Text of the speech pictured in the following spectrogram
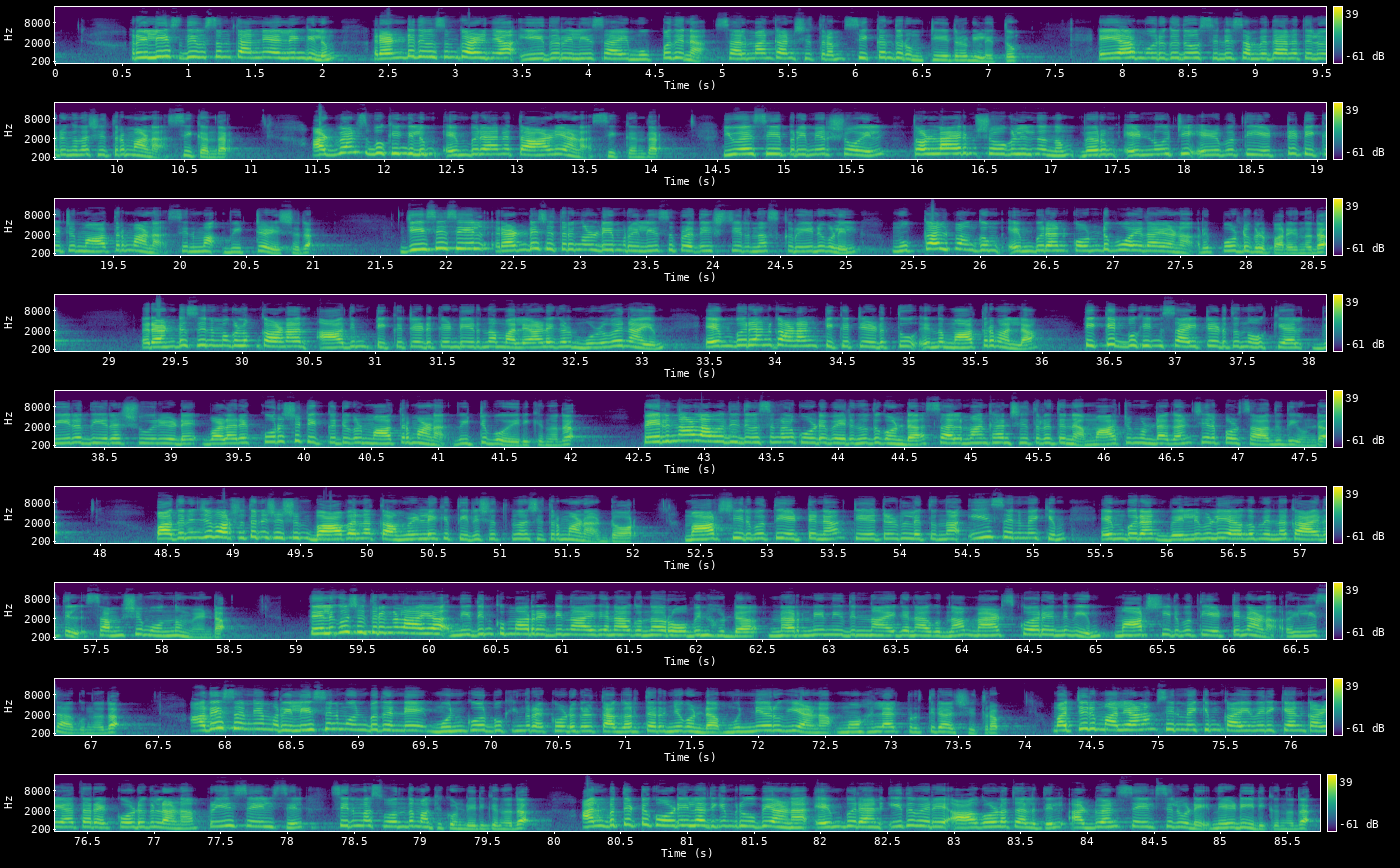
റിലീസ് ദിവസം തന്നെ തന്നെയല്ലെങ്കിലും രണ്ട് ദിവസം കഴിഞ്ഞ ഈദ് റിലീസായി മുപ്പതിന് സൽമാൻ ഖാൻ ചിത്രം സിക്കന്ദറും തിയേറ്ററുകളിലെത്തും. എ ആർ മുരുകദോസിന്റെ സംവിധാനത്തിൽ ഒരുങ്ങുന്ന ചിത്രമാണ് സിക്കന്ദർ. അഡ്വാൻസ് ബുക്കിംഗിലും എമ്പുരാന് താഴെയാണ് Sikandar. U S A premiere ഷോയിൽ തൊള്ളായിരം ഷോകളിൽ നിന്നും വെറും എണ്ണൂറ്റി എഴുപത്തി എട്ട് ടിക്കറ്റ് മാത്രമാണ് സിനിമ വിറ്റഴിച്ചത്. ജി സി സിയിൽ രണ്ട് ചിത്രങ്ങളുടെയും റിലീസ് പ്രതീക്ഷിച്ചിരുന്ന സ്ക്രീനുകളിൽ മുക്കാൽ പങ്കും എമ്പുരാൻ കൊണ്ടുപോയതായാണ് റിപ്പോർട്ടുകൾ പറയുന്നത്. രണ്ട് സിനിമകളും കാണാൻ ആദ്യം ടിക്കറ്റ് എടുക്കേണ്ടിയിരുന്ന മലയാളികൾ മുഴുവനായും എമ്പുരാൻ കാണാൻ ടിക്കറ്റ് എടുത്തു എന്ന് മാത്രമല്ല ടിക്കറ്റ് ബുക്കിംഗ് സൈറ്റ് എടുത്തു നോക്കിയാൽ വീരധീര ശൂര്യയുടെ വളരെ കുറച്ച് ടിക്കറ്റുകൾ മാത്രമാണ് വിറ്റുപോയിരിക്കുന്നത്. പെരുന്നാൾ അവധി ദിവസങ്ങൾ കൂടെ വരുന്നതുകൊണ്ട് സൽമാൻ ഖാൻ ചിത്രത്തിന് മാറ്റമുണ്ടാകാൻ ചിലപ്പോൾ സാധ്യതയുണ്ട്. പതിനഞ്ച് വർഷത്തിന് ശേഷം ഭാവന തമിഴിലേക്ക് തിരിച്ചെത്തുന്ന ചിത്രമാണ് ഡോർ. മാർച്ച് ഇരുപത്തിയെട്ടിന് തിയേറ്ററിലെത്തുന്ന ഈ സിനിമയ്ക്കും എമ്പുരാൻ വെല്ലുവിളിയാകുമെന്ന കാര്യത്തിൽ സംശയമൊന്നും വേണ്ട. തെലുഗു ചിത്രങ്ങളായ നിതിൻ കുമാർ റെഡ്ഡി നായകനാകുന്ന റോബിൻ ഹുഡ് നർണി നിതിൻ നായകനാകുന്ന മാഡ് സ്ക്വയർ എന്നിവയും മാർച്ച് ഇരുപത്തിയെട്ടിനാണ് റിലീസാകുന്നത്. അതേസമയം റിലീസിന് മുൻപ് തന്നെ മുൻകൂർ ബുക്കിംഗ് റെക്കോർഡുകൾ തകർത്തെറിഞ്ഞുകൊണ്ട് മുന്നേറുകയാണ് മോഹൻലാൽ പൃഥ്വിരാജ് ചിത്രം. മറ്റൊരു മലയാളം സിനിമയ്ക്കും കൈവരിക്കാൻ കഴിയാത്ത റെക്കോർഡുകളാണ് പ്രീ സെയിൽസിൽ സിനിമ സ്വന്തമാക്കിക്കൊണ്ടിരിക്കുന്നത്. അൻപത്തെട്ട് കോടിയിലധികം രൂപയാണ് എംപുരാൻ ഇതുവരെ ആഗോളതലത്തിൽ അഡ്വാൻസ് സെയിൽസിലൂടെ നേടിയിരിക്കുന്നത്.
